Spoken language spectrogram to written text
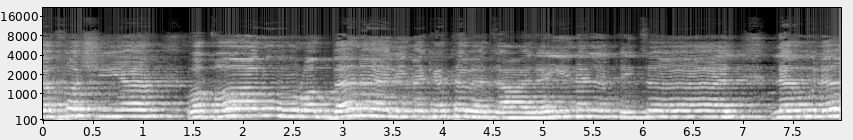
خشية وقالوا ربنا لم كتبت علينا القتال لولا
